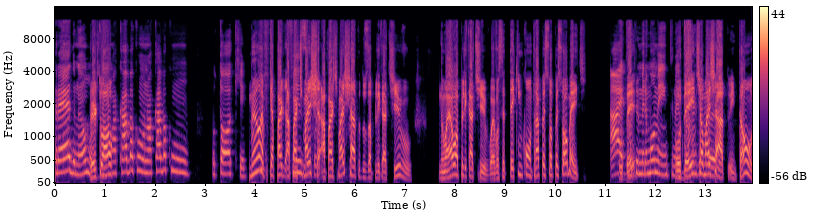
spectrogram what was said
Credo, não, Virtual. Não acaba com, não acaba com o toque. Não, é porque a, par- a parte, mais, a parte mais chata dos aplicativos não é o aplicativo, é você ter que encontrar a pessoa pessoalmente. Ah, é O aquele date- primeiro momento, né? o date é o mais chato. Então,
